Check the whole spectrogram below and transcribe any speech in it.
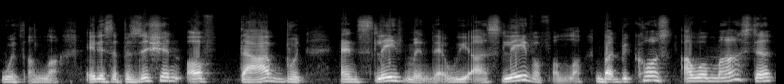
with Allah. It is a position of ta'abbud, enslavement, that we are slave of Allah. But because our master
